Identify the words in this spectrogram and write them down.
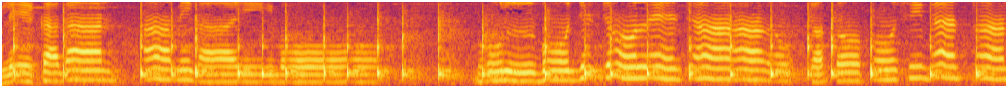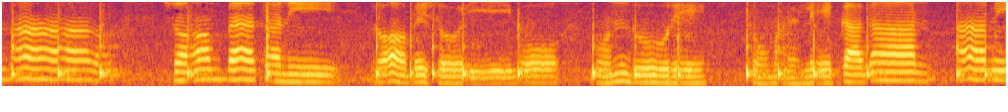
লেখা গান আমি গাইব। ভুল বুঝে চলে যাও, যত খুশি ব্যথা দাও, সব ব্যথা নি রবে সইব বন্ধুরে, তোমার লেখা গান আমি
